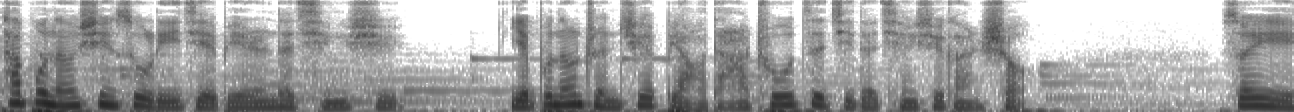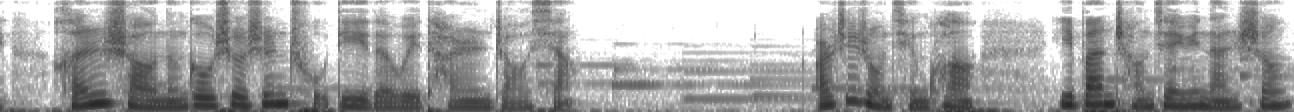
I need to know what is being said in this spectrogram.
他不能迅速理解别人的情绪，也不能准确表达出自己的情绪感受，所以很少能够设身处地的为他人着想。而这种情况一般常见于男生。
